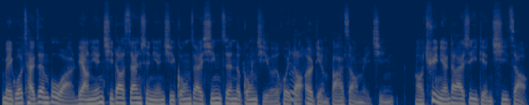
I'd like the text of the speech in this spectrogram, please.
美国财政部啊，两年期到三十年期公债新增的供给额会到二点八兆美金。好，去年大概是一点七兆，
